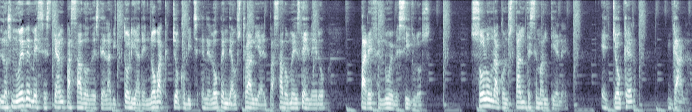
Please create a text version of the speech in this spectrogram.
Los nueve meses que han pasado desde la victoria de Novak Djokovic en el Open de Australia el pasado mes de enero parecen nueve siglos. Solo una constante se mantiene. El Joker gana.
